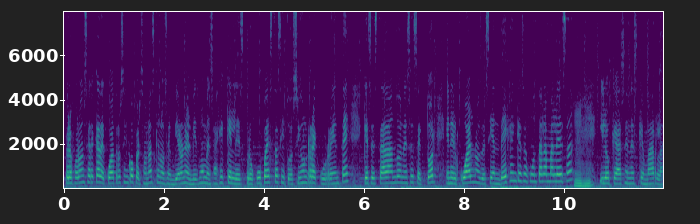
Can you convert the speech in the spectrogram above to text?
pero fueron cerca de cuatro o cinco personas que nos enviaron el mismo mensaje que les preocupa esta situación recurrente que se está dando en ese sector, en el cual nos decían, dejen que se junta la maleza y lo que hacen es quemarla.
